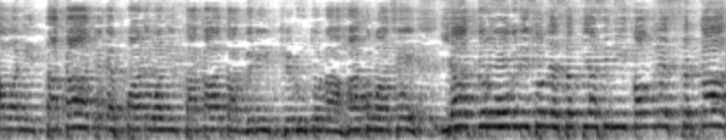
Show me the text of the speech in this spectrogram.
પાડવાની તાકાત હાથમાં છે. યાદ કરો, ઓગણીસો ને સત્યાસી ની કોંગ્રેસ સરકાર,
